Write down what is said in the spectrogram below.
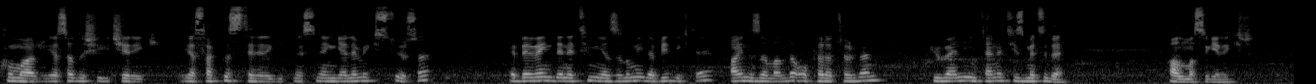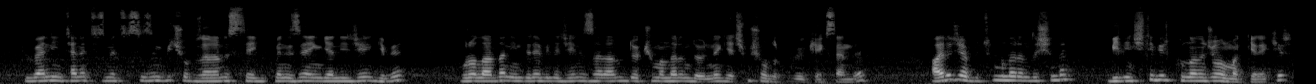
kumar, yasa dışı içerik, yasaklı sitelere gitmesini engellemek istiyorsa ebeveyn denetim yazılımıyla birlikte aynı zamanda operatörden güvenli internet hizmeti de alması gerekir. Güvenli internet hizmeti sizin birçok zararlı siteye gitmenizi engelleyeceği gibi buralardan indirebileceğiniz zararlı dokümanların da önüne geçmiş olur büyük eksende. Ayrıca bütün bunların dışında bilinçli bir kullanıcı olmak gerekir.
